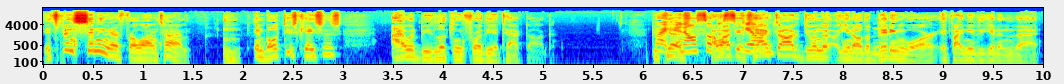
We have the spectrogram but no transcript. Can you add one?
it's been sitting there for a long time. in both these cases, I would be looking for the attack dog. Right, Because and also I the want the attack dog doing the you know the mm-hmm. bidding war if I need to get into that,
